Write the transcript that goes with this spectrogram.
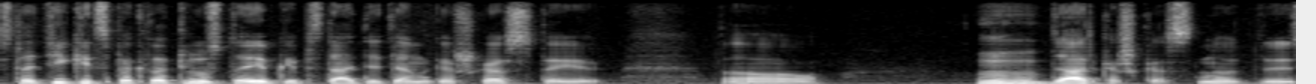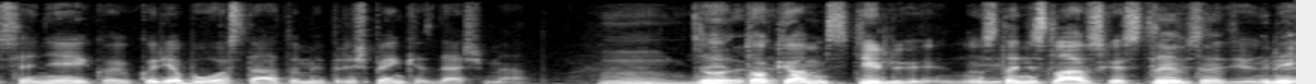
statykit spektaklius taip, kaip statė ten kažkas, tai o, mm. dar kažkas. Nu, seniai, kurie buvo statomi prieš 50 metų. Hmm, tai, nu, tokiam stiliui, nu, Stanislavskio stiliui. Taip, taip. Re,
